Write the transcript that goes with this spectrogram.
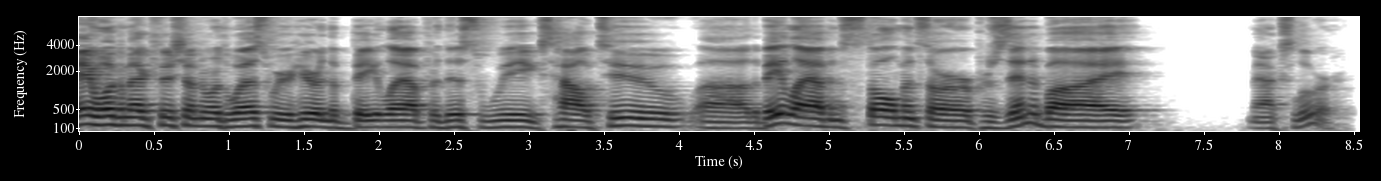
Hey, welcome back to Fish Hunt Northwest. We're here in the Bait Lab for this week's how-to. Uh, the Bait Lab installments are presented by Mack's Lure.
